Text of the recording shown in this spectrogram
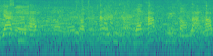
ออนุญาตพี่ครับครับท่านพี่ครับมองครับหนึ่งสองสามครับ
